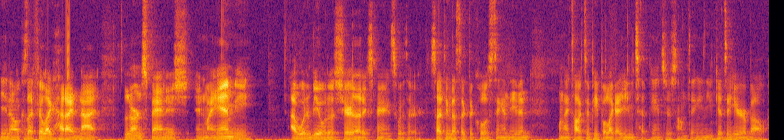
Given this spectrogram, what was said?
you know, because I feel like had I not learned Spanish in Miami, I wouldn't be able to share that experience with her. So I think that's like the coolest thing. And even when I talk to people like at UTEP games or something, and you get to hear about,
